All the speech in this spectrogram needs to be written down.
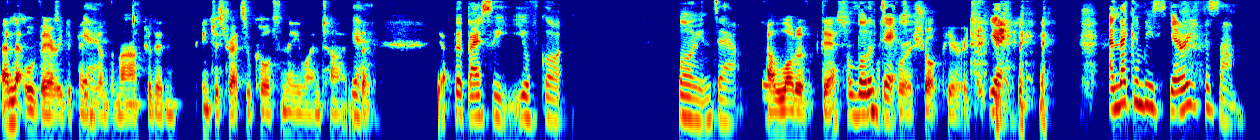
and that will vary depending yeah. on the market and interest rates, of course, in any one time. Yeah, but, yeah. But basically, you've got loans out. A lot of debt. A lot of debt for a short period. Yeah, and that can be scary for some.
